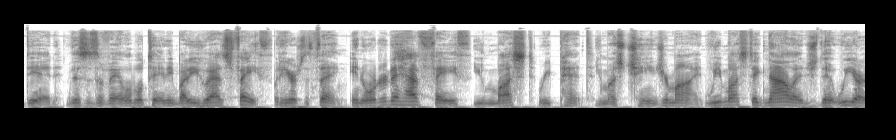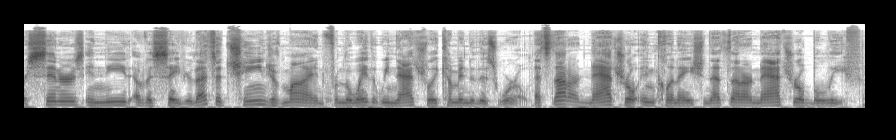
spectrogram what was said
did. This is available to anybody who has faith. But here's the thing in order to have faith, you must repent. You must change your mind. We must acknowledge that we are sinners in need of a Savior. That's a change of mind from the way that we naturally come into this world. That's not our natural inclination. That's not our natural belief.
